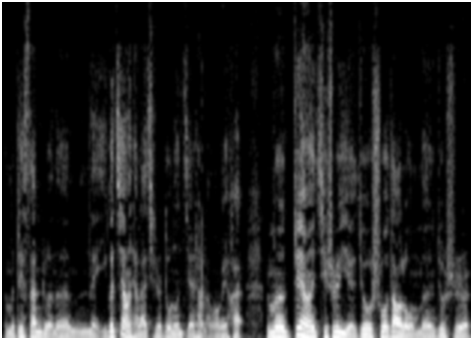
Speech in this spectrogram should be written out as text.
那么这三者呢，哪一个降下来，其实都能减少蓝光危害。那么这样其实也就说到了我们就是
